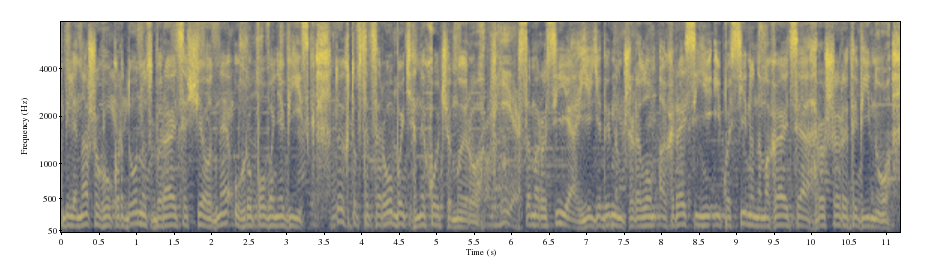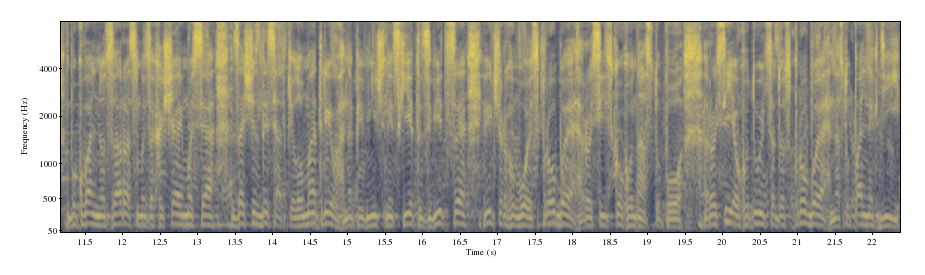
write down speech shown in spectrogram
Біля нашого кордону збирається ще одне угруповання військ. Той, хто все це робить, не хоче миру. Саме Росія є єдиним джерелом агресії і постійно намагається розширити війну. Буквально зараз ми захищаємося за 60 кілометрів на північний схід звідси від чергової спроби російського наступу. Росія готується до спроби наступальних дій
